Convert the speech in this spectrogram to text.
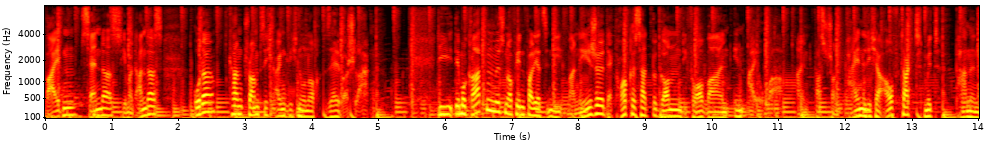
Biden, Sanders, jemand anders? Oder kann Trump sich eigentlich nur noch selber schlagen? Die Demokraten müssen auf jeden Fall jetzt in die Manege. Der Caucus hat begonnen, die Vorwahlen in Iowa. Ein fast schon peinlicher Auftakt mit Pannen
